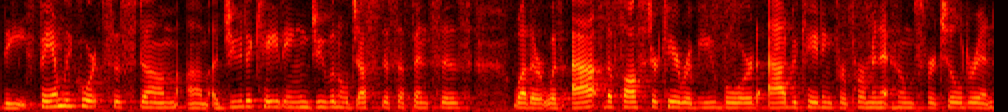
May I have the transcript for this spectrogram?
the family court system, um, adjudicating juvenile justice offenses, whether it was at the Foster Care Review Board advocating for permanent homes for children,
